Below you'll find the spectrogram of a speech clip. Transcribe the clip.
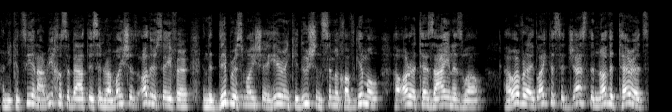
And you can see an arichus about this in Ramosha's other sefer in the Dibris Moshe here here in Kiddushin Simach of Gimel, Ha'ara Tezayin as well. However, I'd like to suggest another teretz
